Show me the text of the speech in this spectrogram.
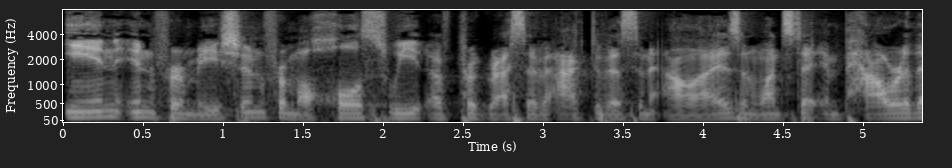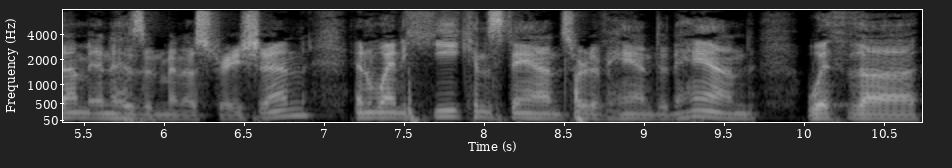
in information from a whole suite of progressive activists and allies and wants to empower them in his administration. And when he can stand sort of hand in hand with the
